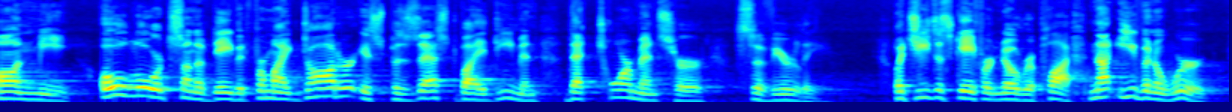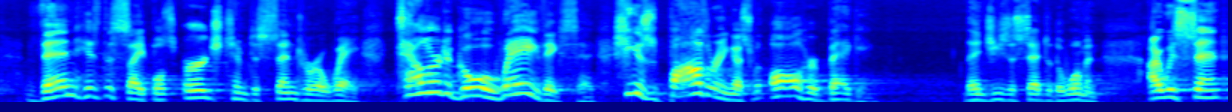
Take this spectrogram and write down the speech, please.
on me, O Lord, son of David, for my daughter is possessed by a demon that torments her severely. But Jesus gave her no reply, not even a word. Then his disciples urged him to send her away. Tell her to go away, they said. She is bothering us with all her begging. Then Jesus said to the woman, I was sent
